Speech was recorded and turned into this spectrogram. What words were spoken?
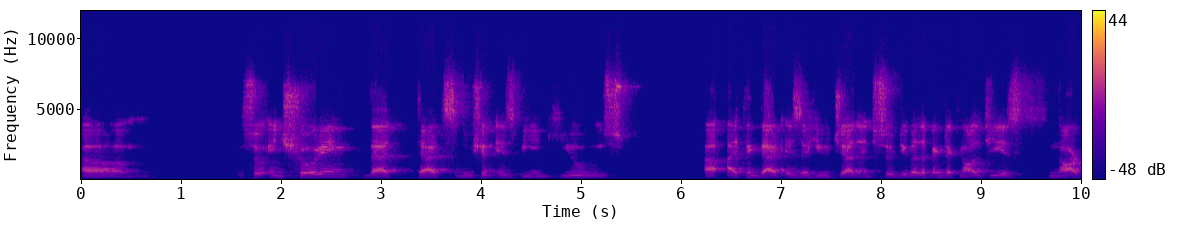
Um, so ensuring that that solution is being used uh, I think that is a huge challenge. So developing technology is not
